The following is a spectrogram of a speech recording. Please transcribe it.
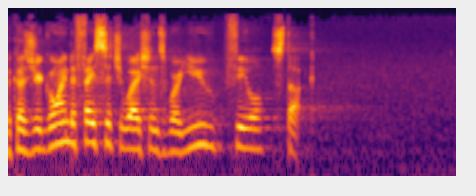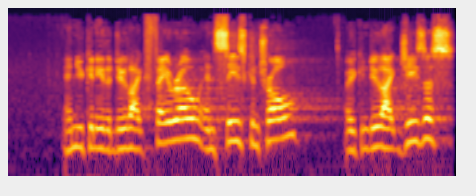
because you're going to face situations where you feel stuck. And you can either do like Pharaoh and seize control, or you can do like Jesus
